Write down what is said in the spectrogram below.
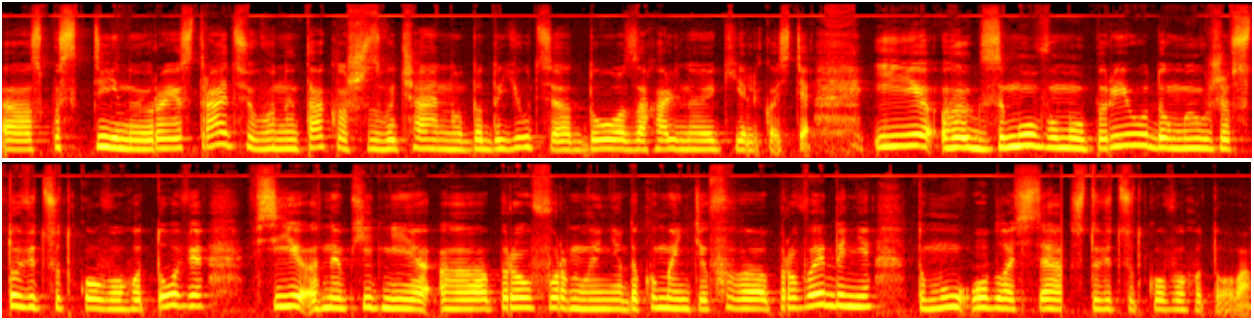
е, з постійною реєстрацією, вони також звичайно додаються до загальної кількості. І е, к зимовому періоду ми вже в 100% готові. Всі необхідні е, переоформлення документів е, проведені, тому область е, 100% готова.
